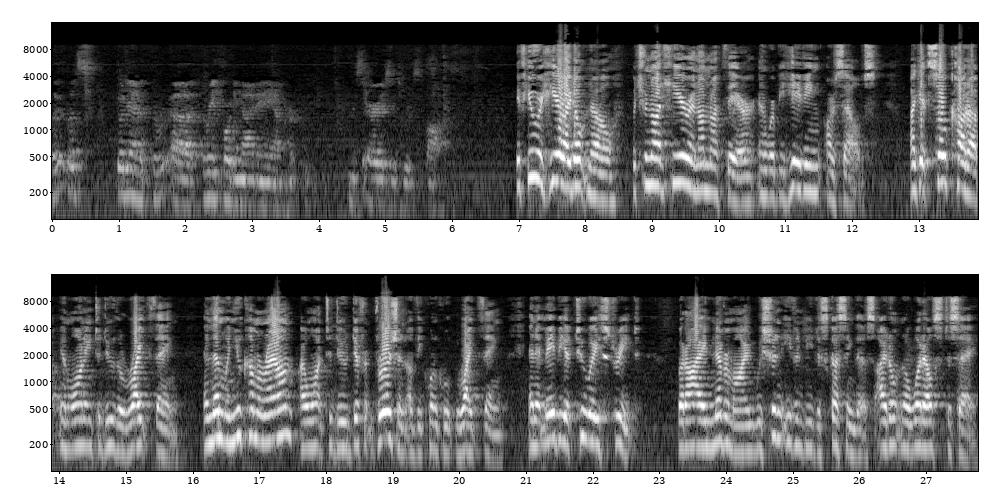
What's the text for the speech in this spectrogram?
Let- Let's go down to uh, 3:49 a.m., Ms. Arias' response. If you were here, I don't know, but you're not here and I'm not there, and we're behaving ourselves. I get so caught up in wanting to do the right thing, and then when you come around, I want to do different version of the quote-unquote right thing. and it may be a two-way street, but I, never mind, we shouldn't even be discussing this. I don't know what else to say.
